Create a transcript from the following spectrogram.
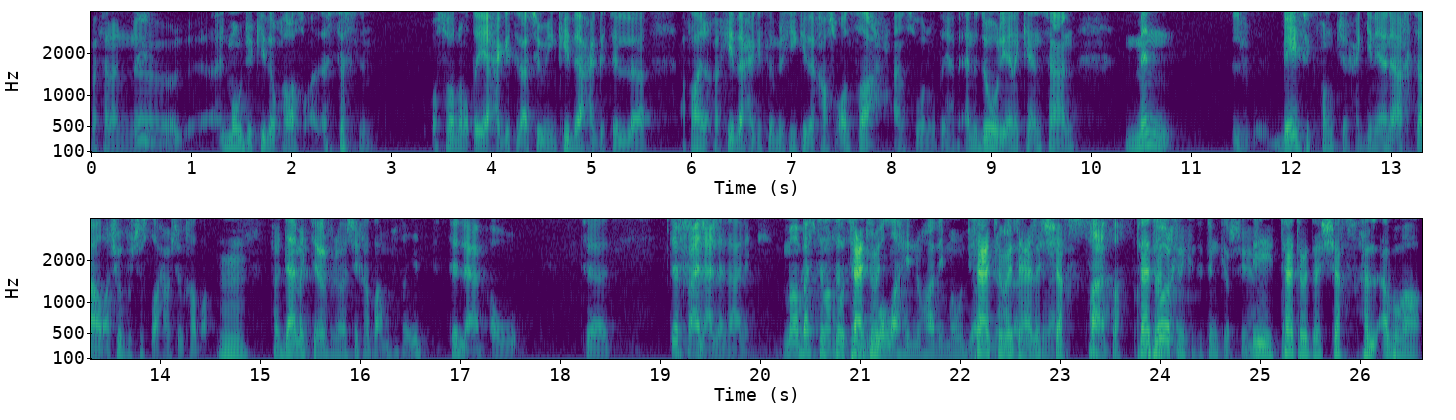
مثلا الموجة كذا وخلاص أستسلم. والصور النمطية حقت الآسيويين كذا حقت الافارقه كذا حقت الأمريكيين كذا خلاص وانصاع على الصور النمطية هذه. أنا دوري أنا كإنسان من ال basic function حقي إني أنا أختار أشوف وش الصح وش الخطأ. فدامك تعرف إنه هذا شيء خطأ المفروض انت تلعب أو ت- تفعل على ذلك ما بس بس تستسلم والله إنه هذه موجه تعتمد هذا على مجتمع. الشخص. صعب صح، صح. تعتمد- دورك إنك انت تنكر شيء اي تعتمد على الشخص هل أبغى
